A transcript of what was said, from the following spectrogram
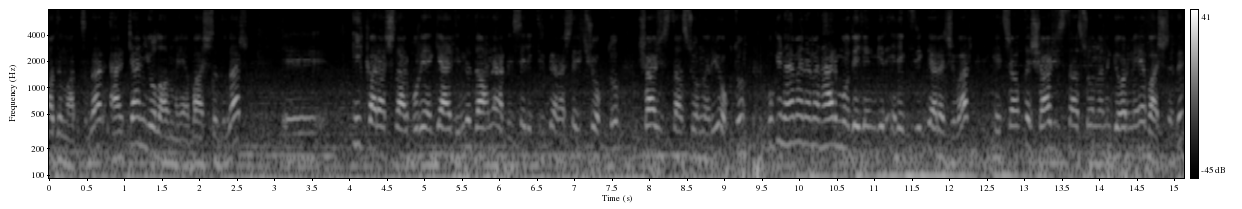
adım attılar. Erken yol almaya başladılar. E, ilk araçlar buraya geldiğinde daha neredeyse elektrikli araçlar hiç yoktu. Şarj istasyonları yoktu. Bugün hemen hemen her modelin bir elektrikli aracı var. Etrafta şarj istasyonlarını görmeye başladık.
